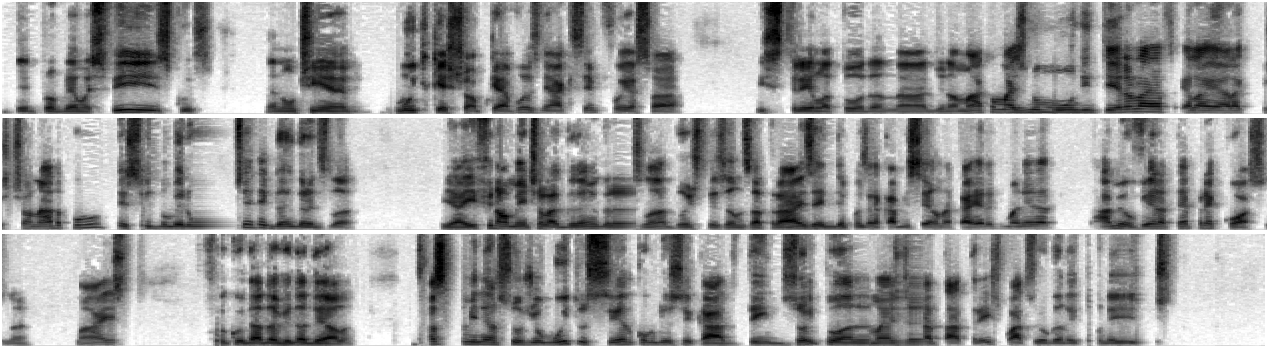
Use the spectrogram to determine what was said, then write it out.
teve problemas físicos, né? não tinha muito questão, porque a Wozniak sempre foi essa estrela toda na Dinamarca, mas no mundo inteiro ela, ela era questionada por ter sido número um sem ter ganho o Grand Slam. E aí, finalmente, ela ganha o Grand Slam, dois, três anos atrás, e aí depois acaba encerrando a carreira de maneira, a meu ver, até precoce, né? Mas foi cuidar da vida dela. Então, essa menina surgiu muito cedo, como disse o Ricardo, tem 18 anos, mas já está 3, 4 jogando em torneios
